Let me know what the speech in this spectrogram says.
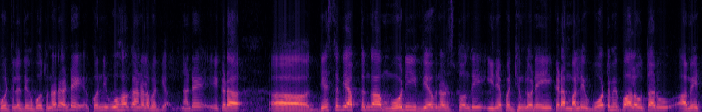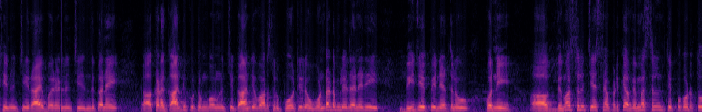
పోటీలో దిగబోతున్నారు. అంటే కొన్ని ఊహాగానాల మధ్య. అంటే ఇక్కడ దేశవ్యాప్తంగా మోడీ వేవ్ నడుస్తోంది. ఈ నేపథ్యంలోనే ఇక్కడ మళ్ళీ ఓటమి పాలవుతారు. అమేఠీ నుంచి రాయబరేలీ నుంచి ఎందుకనే అక్కడ గాంధీ కుటుంబం నుంచి గాంధీ వారసులు పోటీలో ఉండడం లేదనేది బీజేపీ నేతలు కొన్ని విమర్శలు చేసినప్పటికీ ఆ విమర్శలను తిప్పకొడుతూ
